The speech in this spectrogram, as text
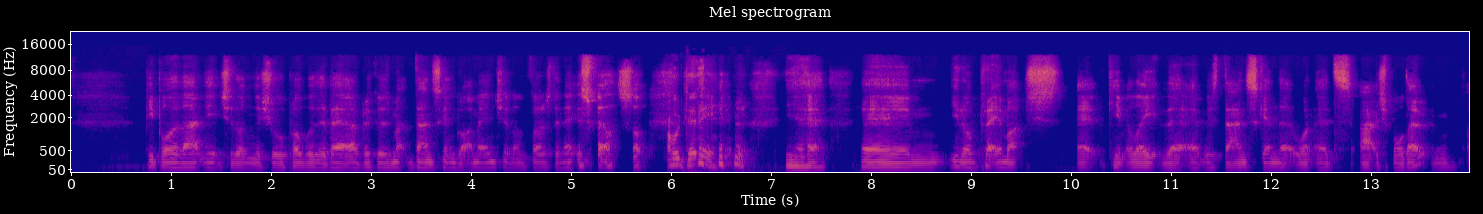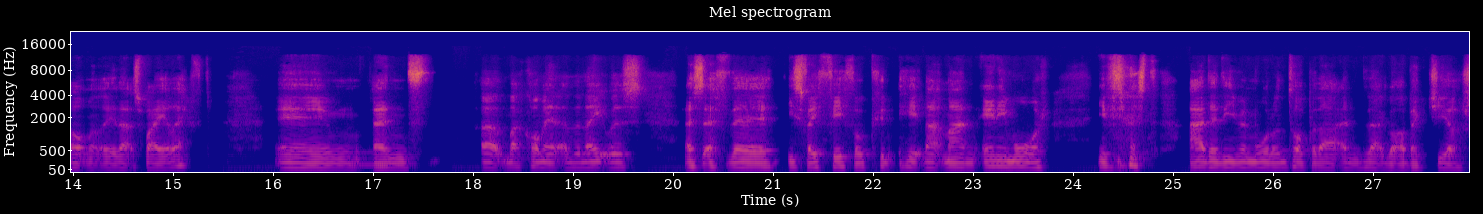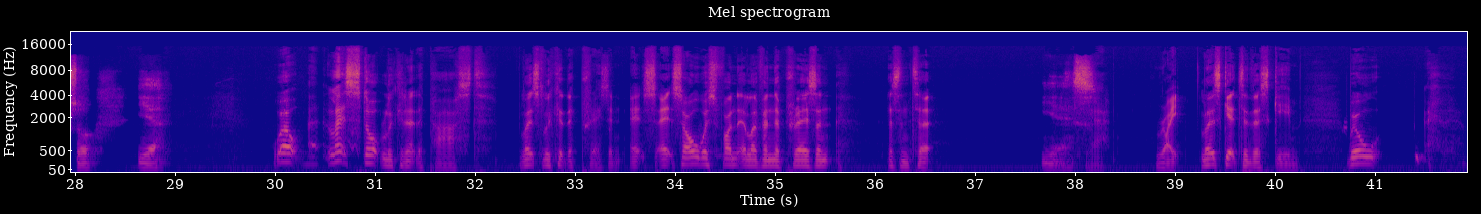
people of that nature on the show, probably the better because Matt Danskin got a mention on Thursday night as well. So, Oh, did he? yeah. Um, you know, pretty much it came to light that it was Danskin that wanted Archibald out, and ultimately that's why he left. Um, and uh, my comment of the night was as if the East Fife faithful couldn't hate that man anymore. You've just added even more on top of that, and that got a big cheer. So, yeah, Well, let's stop looking at the past. Let's look at the present. It's it's always fun to live in the present, isn't it? Yes, Yeah. Right. Let's get to this game. We'll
